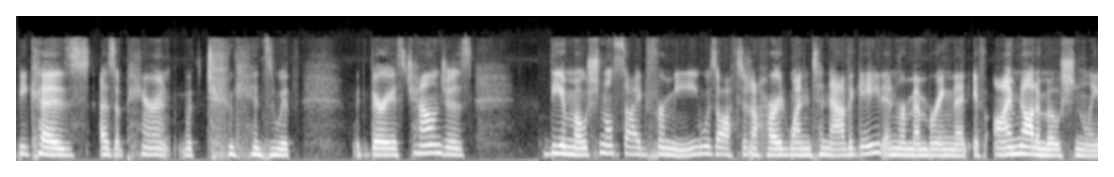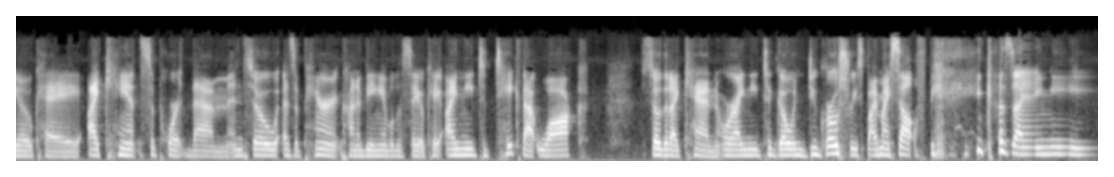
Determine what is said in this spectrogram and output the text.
because as a parent with two kids with with various challenges, the emotional side for me was often a hard one to navigate and remembering that if I'm not emotionally okay, I can't support them. And so as a parent kind of being able to say, okay, I need to take that walk so that I can or I need to go and do groceries by myself because I need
